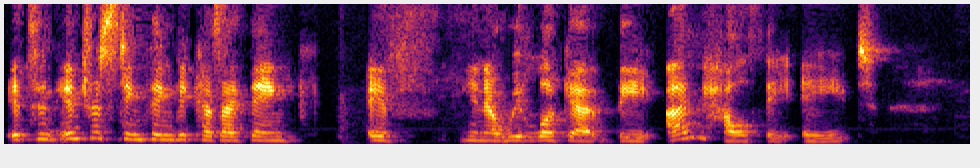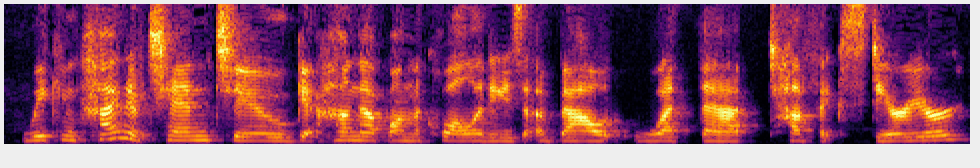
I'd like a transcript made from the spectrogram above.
it's an interesting thing because i think if you know we look at the unhealthy eight we can kind of tend to get hung up on the qualities about what that tough exterior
